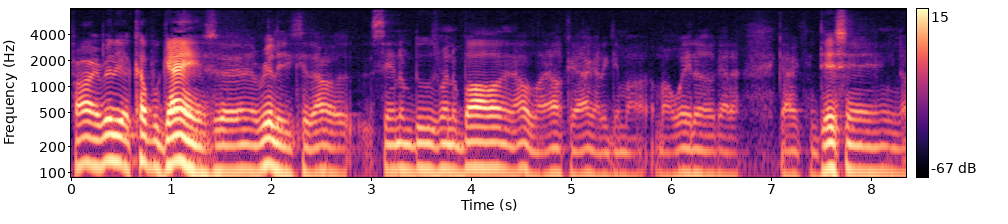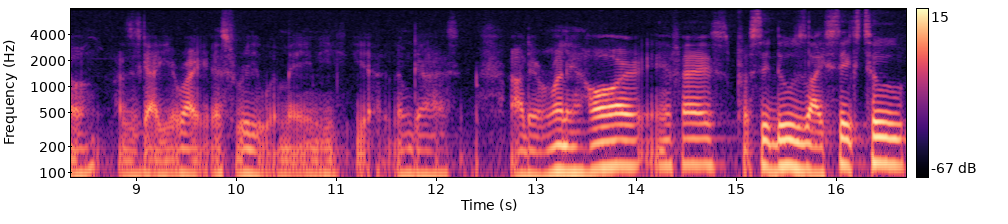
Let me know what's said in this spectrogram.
probably really a couple games, uh, really, because I was seeing them dudes run the ball, and I was like, okay, I gotta get my, my weight up, gotta gotta condition, you know, I just gotta get right. That's really what made me, yeah, them guys out there running hard and fast. Dudes like 6'2",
